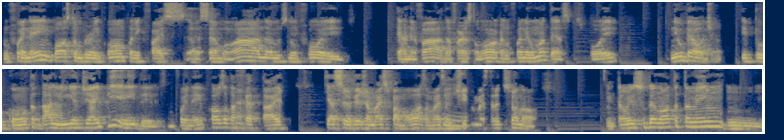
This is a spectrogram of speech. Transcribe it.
Não foi nem Boston Brewing Company, que faz uh, Samuel Adams, não foi Terra Nevada, Firestone Walker, não foi nenhuma dessas. Foi New Belgium. E por conta da linha de IPA deles. Não foi nem por causa da é. Fetai, que é a cerveja mais famosa, mais Sim. antiga, mais tradicional. Então isso denota também um, um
